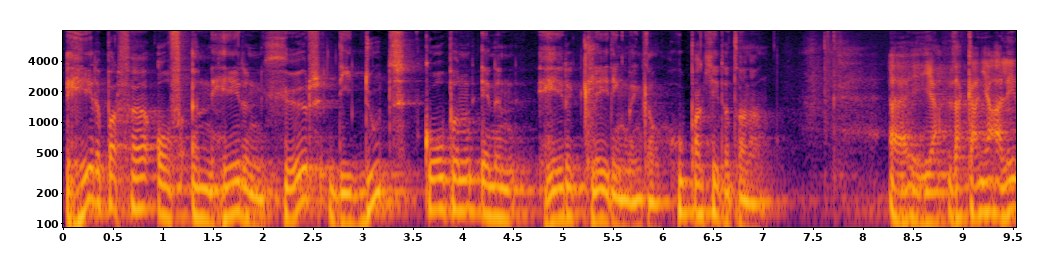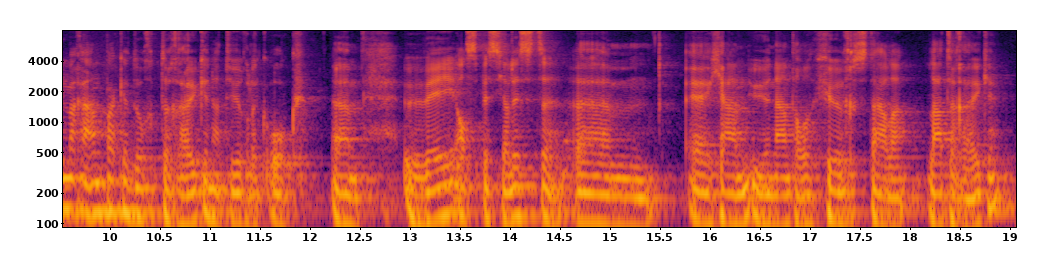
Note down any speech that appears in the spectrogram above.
herenparfum of een herengeur die doet kopen in een herenkledingwinkel. Hoe pak je dat dan aan? Uh, ja, dat kan je alleen maar aanpakken door te ruiken natuurlijk ook. Um, wij als specialisten um, uh, gaan u een aantal geurstalen laten ruiken,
